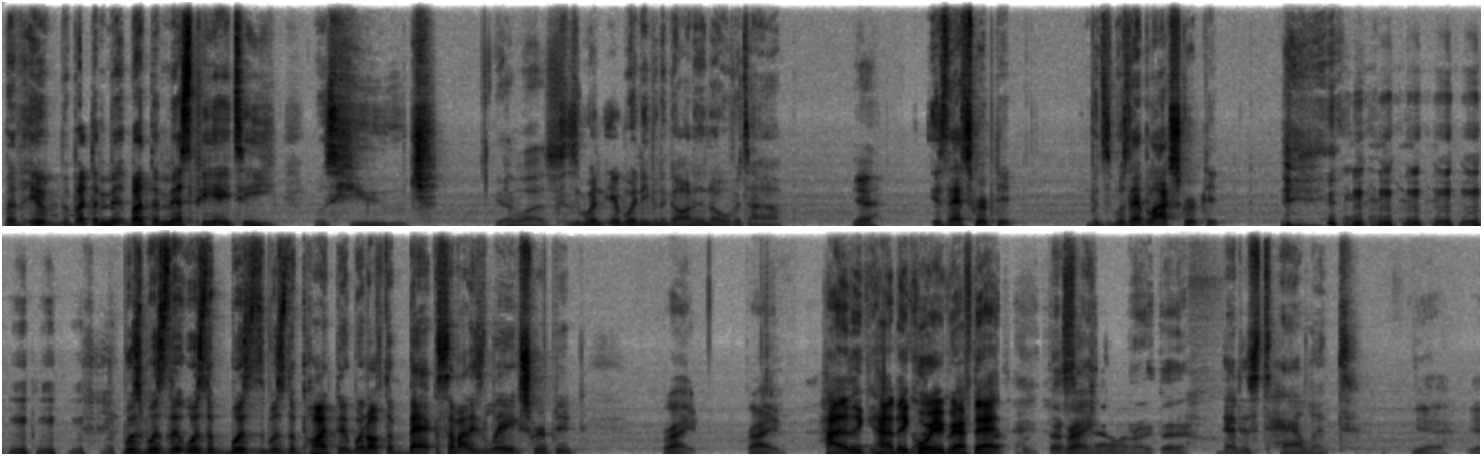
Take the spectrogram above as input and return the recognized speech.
but it, but the but the missed PAT was huge. It was because it wouldn't it wouldn't even have gone in overtime. Yeah. Is that scripted? Was was that block scripted? was was the was the was was the punt that went off the back of somebody's leg scripted? Right. Right. How did they how they choreograph that? That's, that's right. talent right there. That is talent. Yeah. Yeah.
